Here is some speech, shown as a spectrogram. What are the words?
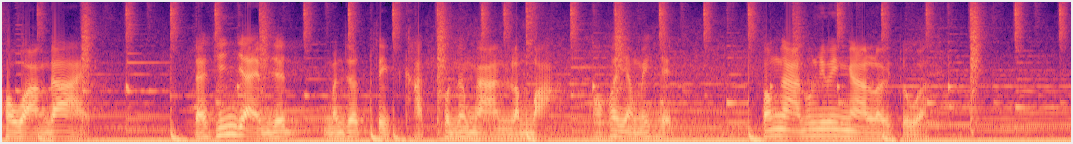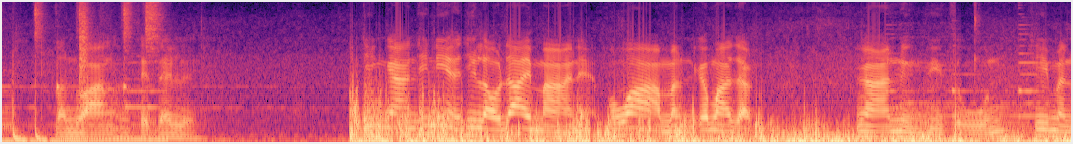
พอวางได้ แต่ชิ้นใหญ่มันจะมันจะติดขัดคนทำงานลำบากเพราะเขายังไม่เสร็จเพราะงานพวกนี้เป็นงานลอยตัวตอนวางเสร็จได้เลยที่งานที่เนี่ยที่เราได้มาเนี่ย เพราะว่ามันก็มาจากงาน 140 ที่มัน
